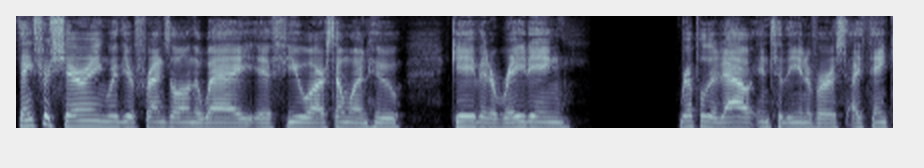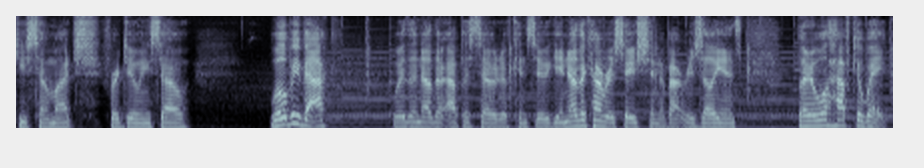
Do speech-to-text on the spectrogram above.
Thanks for sharing with your friends along the way. If you are someone who gave it a rating, rippled it out into the universe. I thank you so much for doing so. We'll be back with another episode of Kintsugi, another conversation about resilience, but it will have to wait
